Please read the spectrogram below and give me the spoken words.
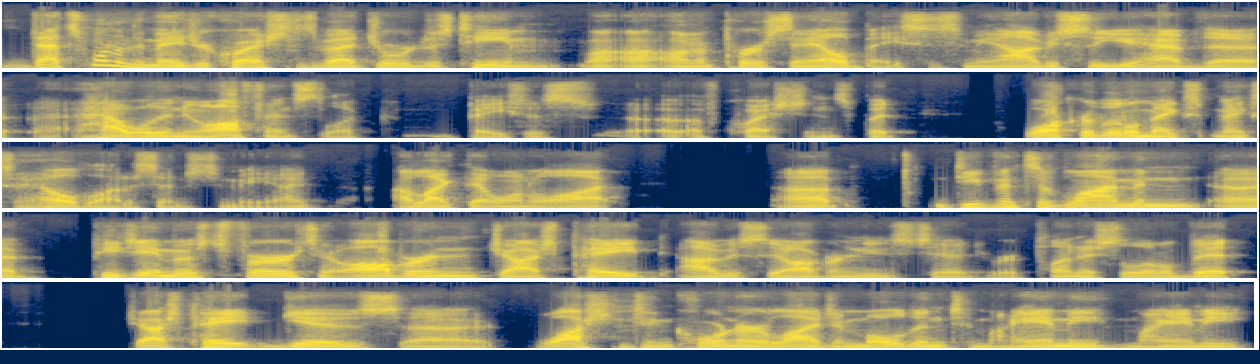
That's one of the major questions about Georgia's team on, on a personnel basis. I mean, obviously you have the how will the new offense look basis of questions, but Walker Little makes makes a hell of a lot of sense to me. I I like that one a lot. Uh, defensive lineman uh, PJ Mustipher to Auburn. Josh Pate. Obviously, Auburn needs to replenish a little bit. Josh Pate gives uh, Washington corner Elijah Molden to Miami. Miami,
